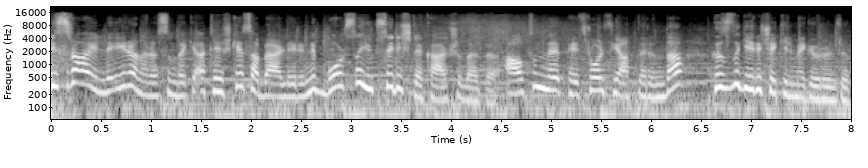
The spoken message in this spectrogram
İsrail ile İran arasındaki ateşkes haberlerini borsa yükselişle karşıladı. Altın ve petrol fiyatlarında hızlı geri çekilme görüldü.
